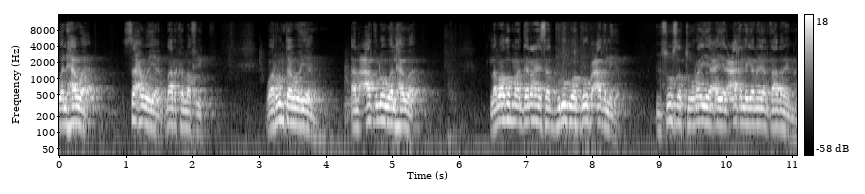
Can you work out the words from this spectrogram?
walhawa. Sax weeyaan baaraka allah fiik. Waa runtaa weeyaan. Alcaqlu walhawa. Labadu ma garanaysaa gruub waa gruub caqliga. Nusuusta tuuraya ay caqliga naga qaadanayna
